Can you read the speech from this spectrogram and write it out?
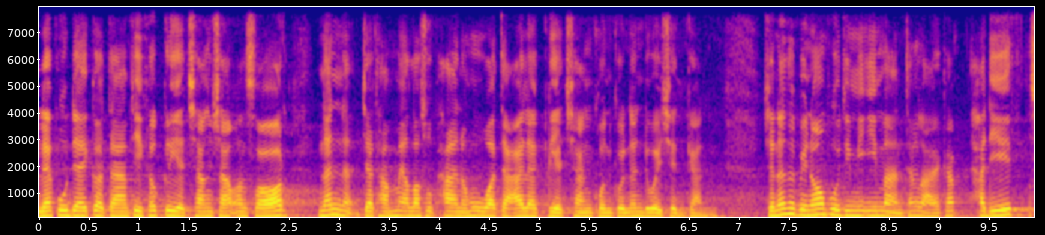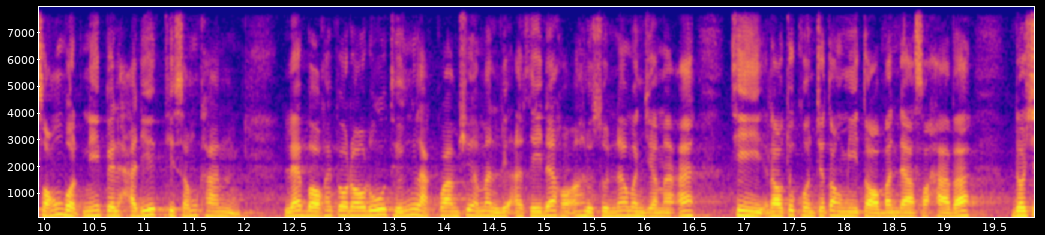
และผู้ใดก็ตามที่เขาเกลียดชังชาวอันซอรนั่นจะทำให้อัลลอฮฺสุบฮานะฮูวาตะอาลาเกลียดชังคนคนนั้นด้วยเช่นกัน ฉะนั้นถ้านพี่น้องผู้ที่มีอีมานทั้งหลายครับฮะดีษสองบทนี้เป็นฮะดีษที่สำคัญ และบอกให้พวกเรารู้ถึงหลักความเชื่อมั่นหรืออาคีดะของอัลลุซุนนะวันจามะอะที่เราทุกคนจะต้องมีต่อบรรดาสหาบะโดยเฉ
